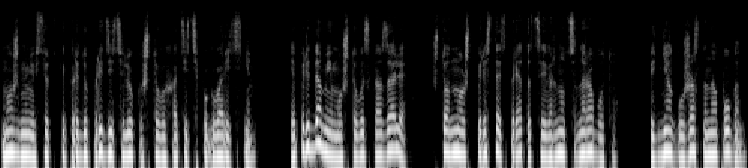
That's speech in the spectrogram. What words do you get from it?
«Можно мне все-таки предупредить Люка, что вы хотите поговорить с ним? Я передам ему, что вы сказали, что он может перестать прятаться и вернуться на работу. Бедняга ужасно напуган».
